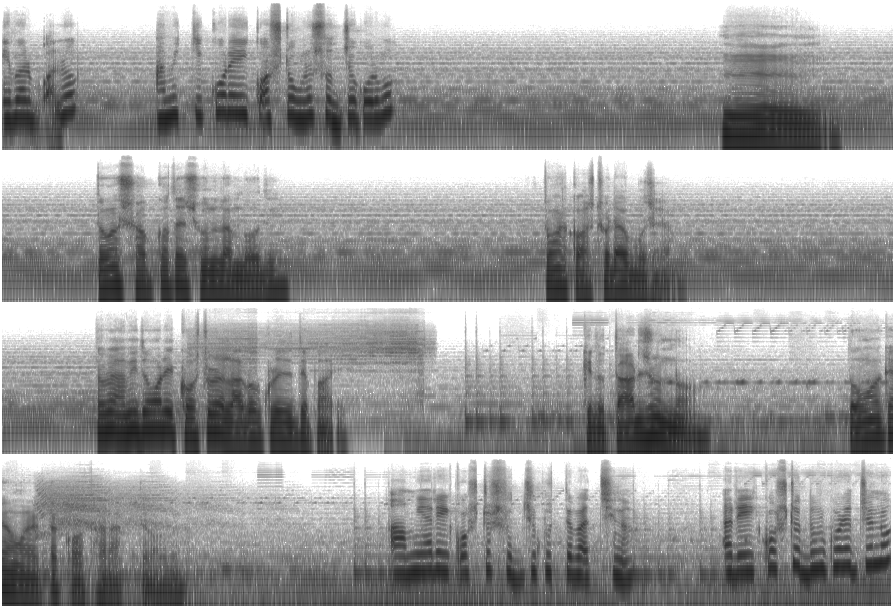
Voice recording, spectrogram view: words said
এবার বলো আমি কি করে এই কষ্টগুলো সহ্য করব? হুম তোমার সব কথা শুনলাম বৌদি। তোমার কষ্টটাও বুঝলাম। তবে আমি তোমার এই কষ্টটা লাঘব করে দিতে পারি। কিন্তু তার জন্য তোমাকে আমার একটা কথা রাখতে হবে। আমি আর এই কষ্ট সহ্য করতে পারছি না। আর এই কষ্ট দূর করার জন্য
